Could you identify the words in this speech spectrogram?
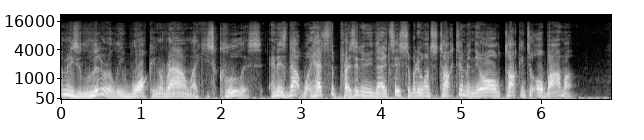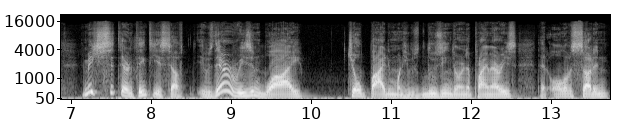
I mean, he's literally walking around like he's clueless. And is not what that's the president of the United States. Somebody wants to talk to him, and they're all talking to Obama. It makes you sit there and think to yourself, was there a reason why Joe Biden, when he was losing during the primaries, that all of a sudden,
